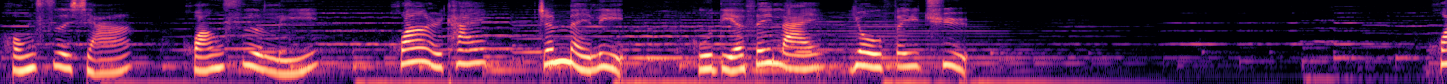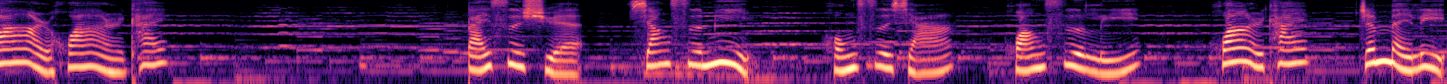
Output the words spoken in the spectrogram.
红似霞，黄似梨。花儿开。真美丽，蝴蝶飞来又飞去。花儿花儿开，白似雪，香似蜜，红似霞，黄似梨。花儿开，真美丽，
